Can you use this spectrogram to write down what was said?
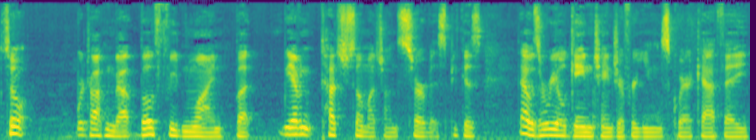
So we're talking about both food and wine, but we haven't touched so much on service because that was a real game changer for Union Square Cafe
